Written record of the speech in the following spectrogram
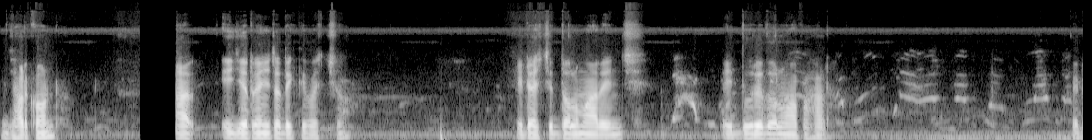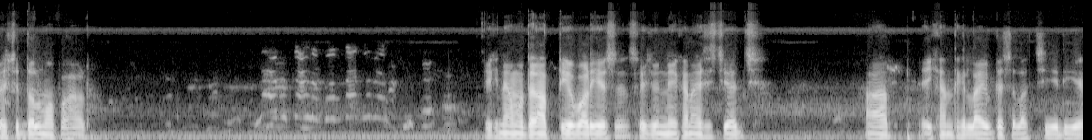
ঝাড়খণ্ড। আর এই যে রেঞ্জটা দেখতে পাচ্ছ, এটা হচ্ছে দলমা রেঞ্জ এই দূরে দলমা পাহাড়। এটা হচ্ছে দলমা পাহাড়। এখানে আমাদের আত্মীয় বাড়ি আছে, সেই জন্য এখানে এসেছি আজ। আর এইখান থেকে লাইভটা চালাচ্ছি, এদিকে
